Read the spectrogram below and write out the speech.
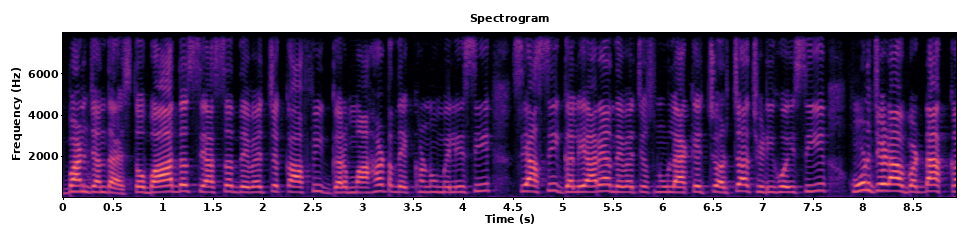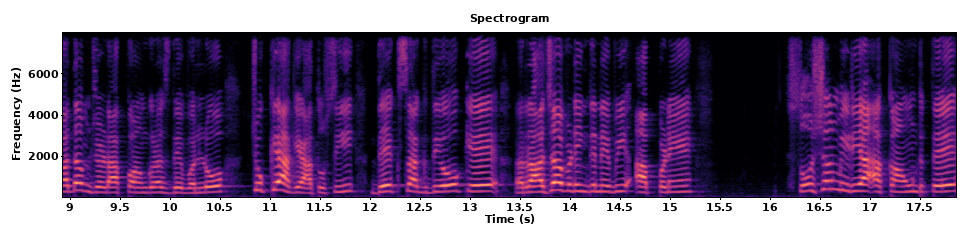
ਬਣ ਜਾਂਦਾ ਇਸ ਤੋਂ ਬਾਅਦ ਸਿਆਸਤ ਦੇ ਵਿੱਚ ਕਾਫੀ ਗਰਮਾਹਟ ਦੇਖਣ ਨੂੰ ਮਿਲੀ ਸੀ। ਸਿਆਸੀ ਗਲਿਆਰਿਆਂ ਦੇ ਵਿੱਚ ਇਸ ਨੂੰ ਲੈ ਕੇ ਚਰਚਾ ਛਿੜੀ ਹੋਈ ਸੀ। ਹੁਣ ਜਿਹੜਾ ਵੱਡਾ ਕਦਮ ਜਿਹੜਾ ਕਾਂਗਰਸ ਦੇ ਵੱਲੋਂ ਚੁੱਕਿਆ ਗਿਆ, ਤੁਸੀਂ ਦੇਖ ਸਕਦੇ ਹੋ ਕਿ ਰਾਜਾ ਵੜਿੰਗ ਨੇ ਵੀ ਆਪਣੇ ਸੋਸ਼ਲ ਮੀਡੀਆ ਅਕਾਊਂਟ ਤੇ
